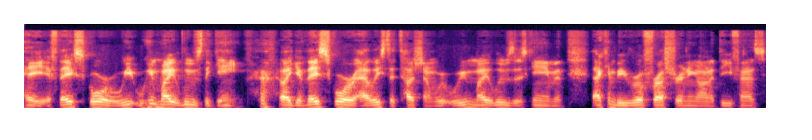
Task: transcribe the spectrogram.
hey if they score we, we might lose the game like if they score at least a touchdown we, we might lose this game and that can be real frustrating on a defense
